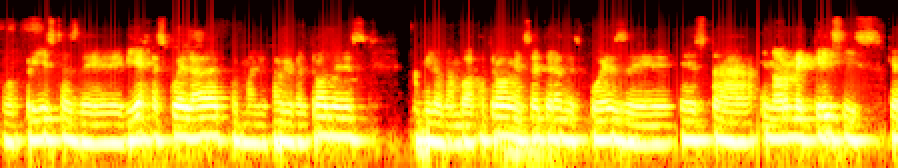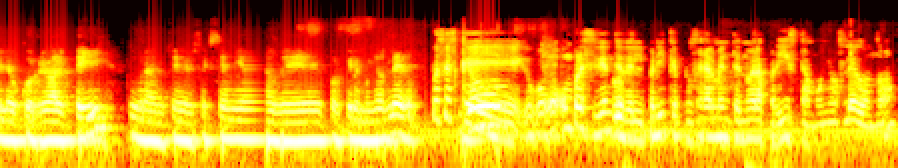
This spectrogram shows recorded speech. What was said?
por priistas de vieja escuela, por Mario Fabio Beltrones, Emilio Gamboa Patrón, etcétera, después de esta enorme crisis que le ocurrió al PRI durante el sexenio de Porfirio Muñoz Ledo. Pues es que un presidente del PRI que pues realmente no era priista, Muñoz Ledo, ¿no?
